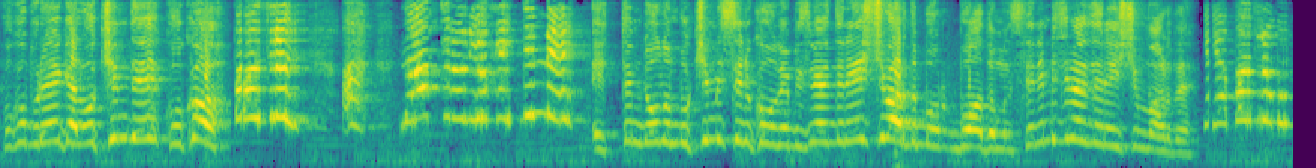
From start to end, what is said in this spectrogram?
Koko buraya gel. O kimdi? Koko! Ettim de oğlum bu kim seni kovalıyor? Bizim evde ne işi vardı bu, bu adamın? Senin bizim evde ne işin vardı? Ya patron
